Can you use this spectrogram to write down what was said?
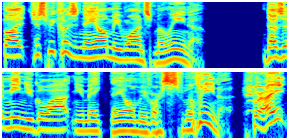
But just because Naomi wants Melina doesn't mean you go out and you make Naomi versus Melina, right?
